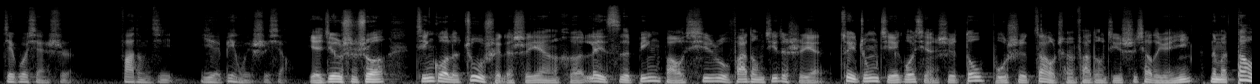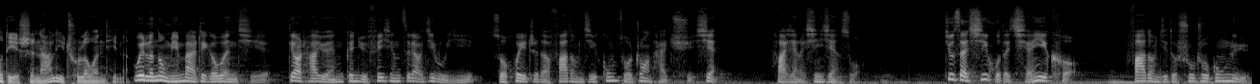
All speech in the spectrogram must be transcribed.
结果显示，发动机也并未失效。也就是说，经过了注水的实验和类似冰雹吸入发动机的实验，最终结果显示都不是造成发动机失效的原因。那么，到底是哪里出了问题呢？为了弄明白这个问题，调查员根据飞行资料记录仪所绘制的发动机工作状态曲线，发现了新线索。就在熄火的前一刻，发动机的输出功率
